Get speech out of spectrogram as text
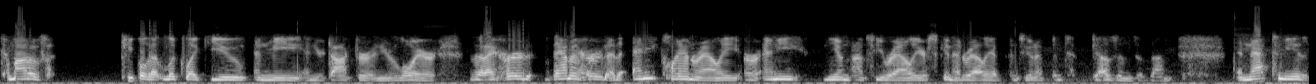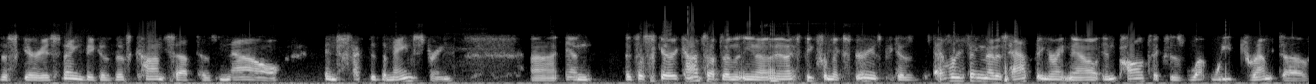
come out of people that look like you and me and your doctor and your lawyer that I heard than I heard at any Klan rally or any neo-Nazi rally or skinhead rally I've been to, and I've been to dozens of them. And that to me is the scariest thing because this concept has now infected the mainstream. Uh, and it's a scary concept, and you know, and I speak from experience because everything that is happening right now in politics is what we dreamt of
